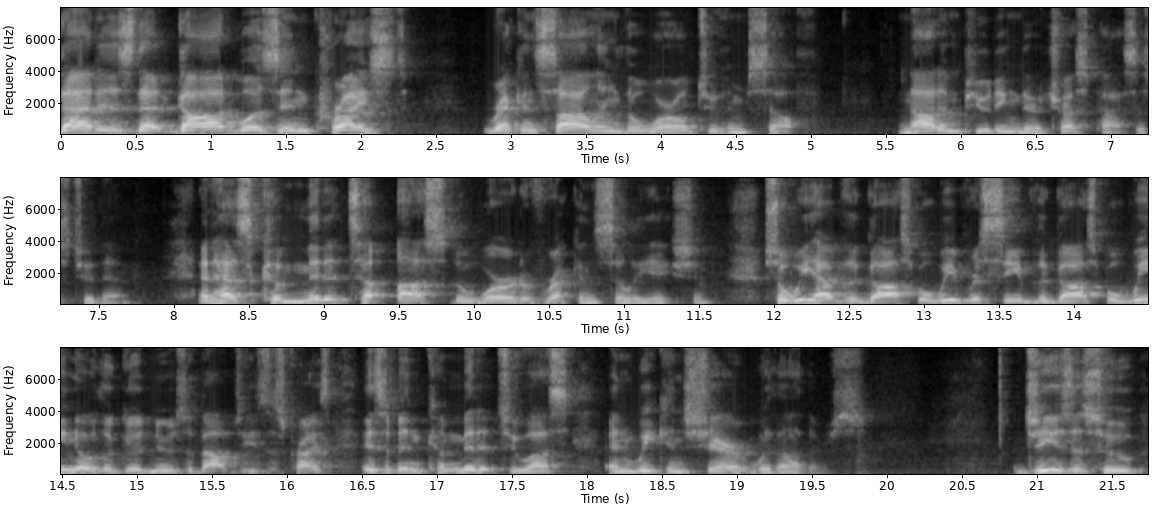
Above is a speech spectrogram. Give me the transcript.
That is, that God was in Christ reconciling the world to himself, not imputing their trespasses to them, and has committed to us the word of reconciliation. So we have the gospel, we've received the gospel, we know the good news about Jesus Christ. It's been committed to us, and we can share it with others. Jesus, who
